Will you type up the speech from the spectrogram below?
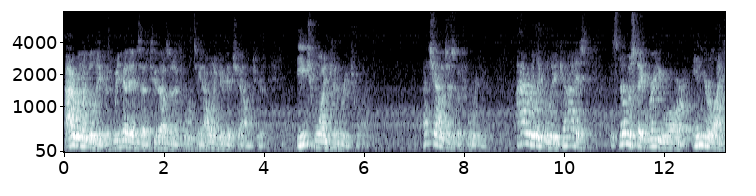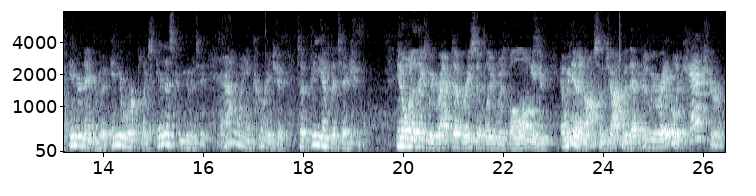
I really believe as we head into 2014, I want to give you a challenge here. Each one can reach one. That challenge is before you. I really believe God is it's no mistake where you are in your life, in your neighborhood, in your workplace, in this community. And I want to encourage you to be invitational. You know, one of the things we wrapped up recently was belonging, and we did an awesome job with that because we were able to capture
